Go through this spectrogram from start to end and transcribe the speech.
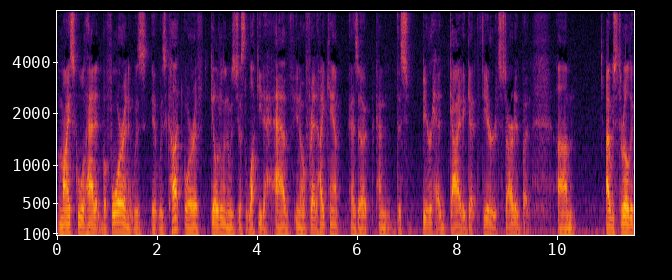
my school had it before and it was it was cut, or if Guilderland was just lucky to have you know Fred Heitkamp as a kind of the spearhead guy to get theater started. But um, I was thrilled to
